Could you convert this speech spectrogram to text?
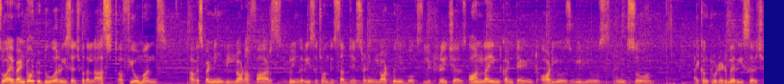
So I went on to do a research for the last a few months. I was spending a lot of hours doing a research on this subject, studying a lot many books, literatures, online content, audios, videos, and so on. I concluded my research,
